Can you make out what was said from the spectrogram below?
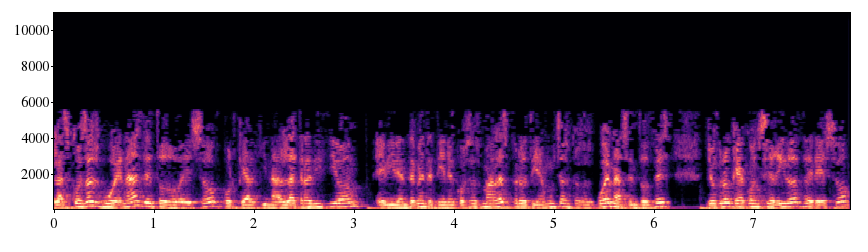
las cosas buenas de todo eso, porque al final la tradición evidentemente tiene cosas malas, pero tiene muchas cosas buenas. Entonces yo creo que ha conseguido hacer eso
